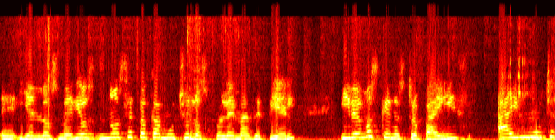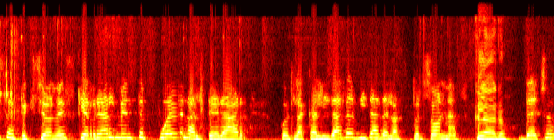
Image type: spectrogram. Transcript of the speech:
eh, y en los medios, no se toca mucho los problemas de piel. Y vemos que en nuestro país hay muchas afecciones que realmente pueden alterar pues la calidad de vida de las personas. Claro. De hecho,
